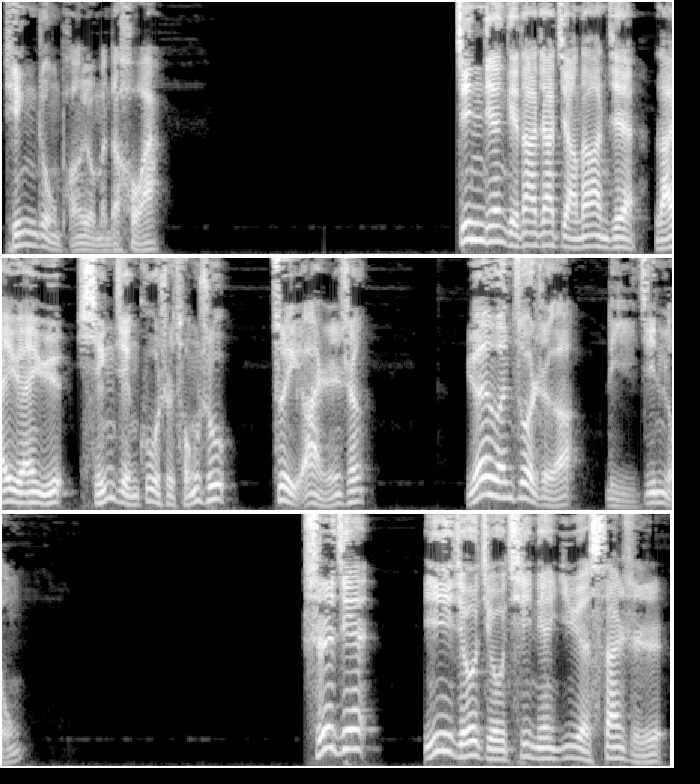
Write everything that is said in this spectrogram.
听众朋友们的厚爱。今天给大家讲的案件来源于刑警故事丛书《罪案人生》，原文作者李金龙。时间：一九九七年一月三十日，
